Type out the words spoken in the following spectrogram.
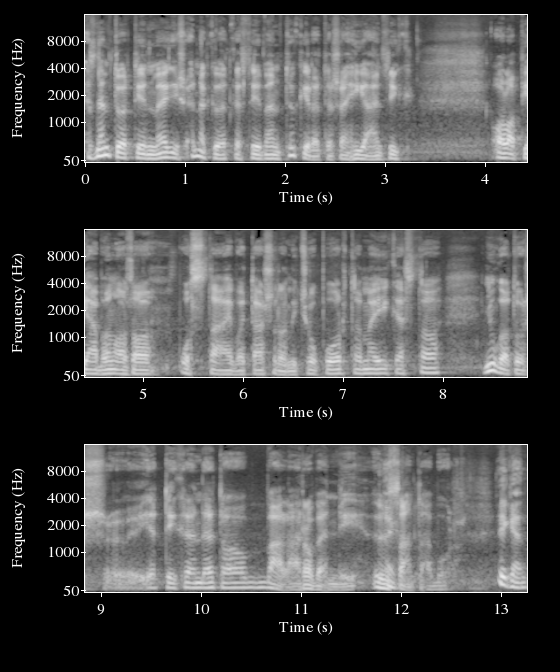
Ez nem történt meg, és ennek következtében tökéletesen hiányzik alapjában az a osztály vagy társadalmi csoport, amelyik ezt a nyugatos értékrendet a vállára venni önszántából. Igen.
